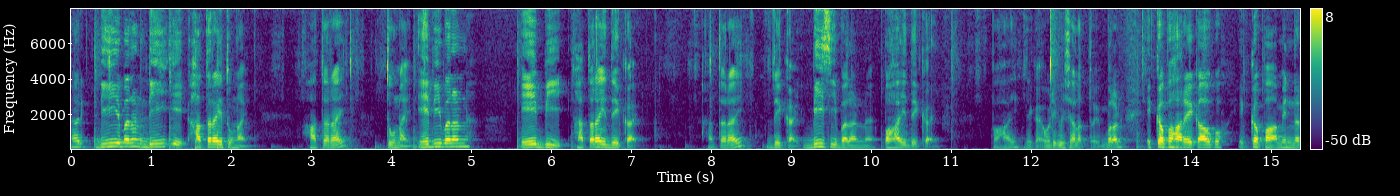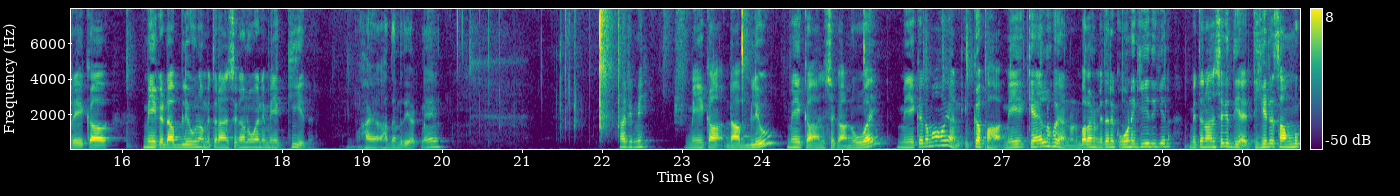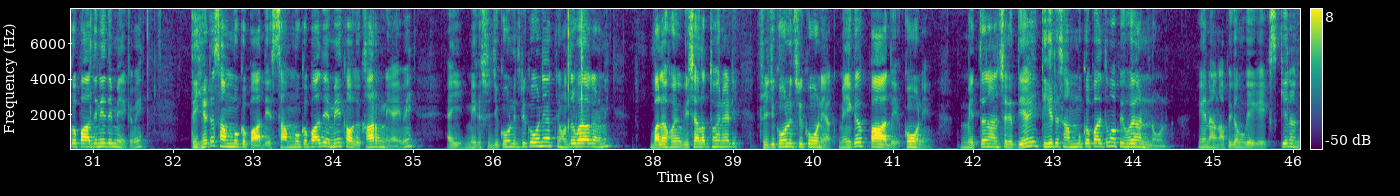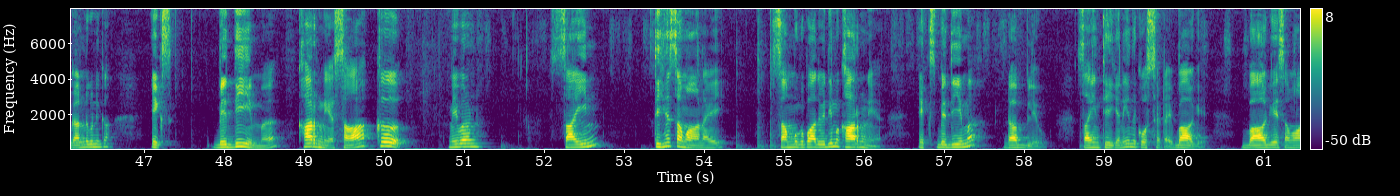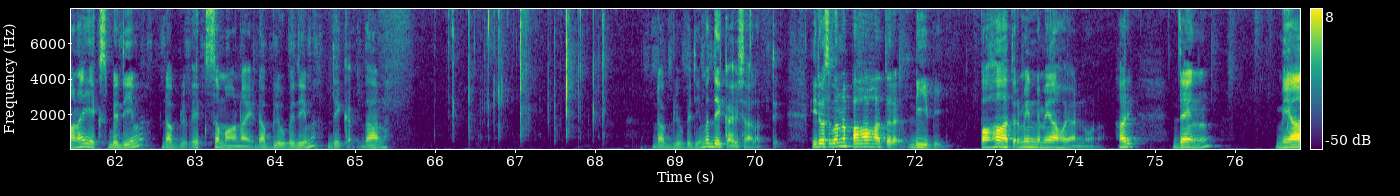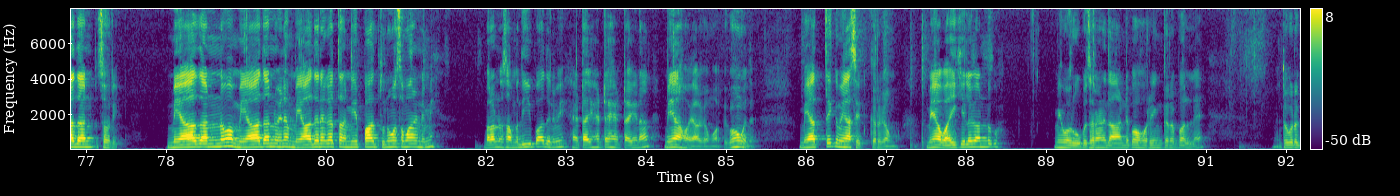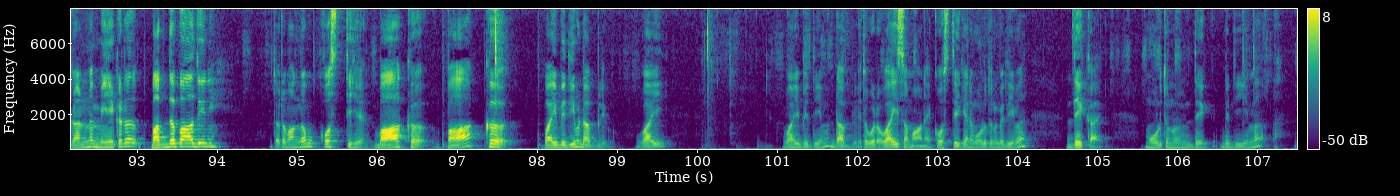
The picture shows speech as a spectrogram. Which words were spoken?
හරි. D බලන්න. DA 4යි 3යි 4යි 3යි AB බලන්න. AB 4යි 2යි 4යි 2යි BC බලන්න. 5යි 2යි පහයි දෙකයි. ඔටික විශාලත්වය බලන්න. එක පහ රේකාවකො එක පහ මෙන්න රේකාව මේක ඩ වුණ. මෙතරංශ ගනුවන මේ කීද හය හදන දෙයක් නෑ. හරි මේ. මේක W මේ කාංශක අනුවයි. මේක තම හොයන් එක පහ. මේ කෑල් හොයන්න බලන්න මෙතන කෝන කීද කියලා. මෙතනංශක තියයි. තිහට සම්මුඛ පාදිනයද මේක මේ? තිහට සම්මුඛ පාදය සම්මුඛ පාදය මේ කවුද? කරණයයි මේ. ඇයි? මේක ශ්‍රජිකෝණ ත්‍රිකෝණයක් හොඳ බලාගනම බල හොය විශලත් හොනට ශ්‍රජිකෝණ ත්‍රිකෝණයක්. මේක පාදය කෝණය. මෙතන අංශක තියයි. තිහට සම්මුඛ පාදතම අපි හොයන්න ඕන. එහෙනම් අපි ගමුක එක x කියලා ගන්නගනික x බෙදීම කරණය සාක. මේ බලන්න සයින් තිහ සමානයි. සම්මුඛ පාද විදීම කාරණය. X බෙදීම w. සයින් තිය ගැනීම කොස්සටයි භාගය. භාගය සමානයි x බෙදීම w. X සමානයි w බෙදීම දෙකයි. දාන්න. W බෙදීම දෙකයි විශාලත්තේ ඊට පස්සේ බලන්න පහ හතර db පහ හතර මෙන්න මෙයා හොයන්න ඕන. හරි? දැන් මෙයා දන්න සොරි මෙයා දන්නවා මෙයා දන්නවා එහෙනම් මෙයා දැනගත්තා මේ පාද තුනම සමාන නෙමෙයි. බලන්න සමදීපාද නෙමෙයි. 60 60 60 එහෙනම් මෙයා හොයාගමු අපි කොහොමද? මෙයත් එක්ක මෙයා සෙට් කරගමු. මෙයා y කියලා ගන්නකො. මේව රූපසරණේ දාන්න එපා හොරෙන් කරපල්ලා. එතකොට ගන්න මේකට බද්ධ පාදේනේ. එතකොට මං ගමු cos 30 බාක බාක. Y බෙදීම w. Y y බෙදීම w. එතකොට y සමානයි. cos 30 කියන්නේ මූල තුන බෙදීම 2යි මූල තුන බෙදීම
